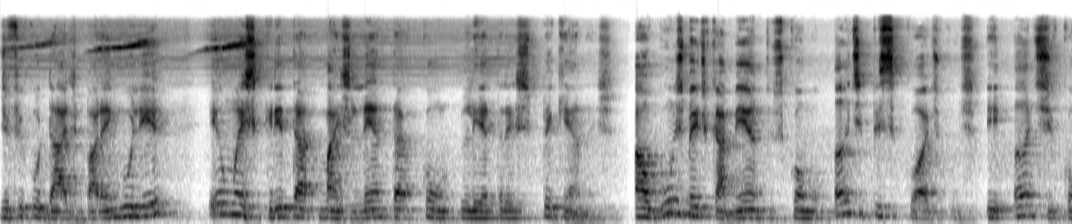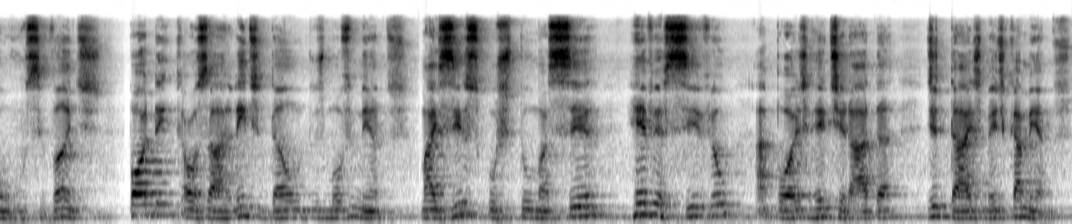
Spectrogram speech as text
dificuldade para engolir e uma escrita mais lenta com letras pequenas. Alguns medicamentos, como antipsicóticos e anticonvulsivantes, podem causar lentidão dos movimentos, mas isso costuma ser reversível após retirada de tais medicamentos.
